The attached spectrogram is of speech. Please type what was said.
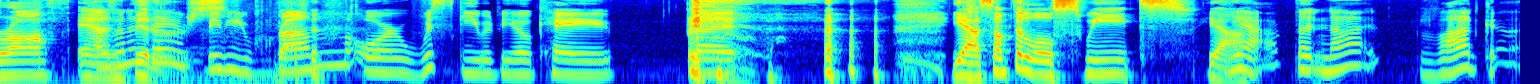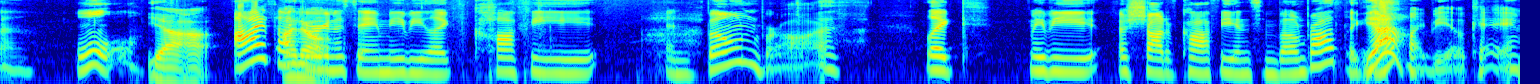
broth, I was and bitters. say maybe rum or whiskey would be okay, but Yeah, something a little sweet. Yeah. yeah, but not vodka. Ugh. Yeah. I thought I you were gonna say maybe like coffee and bone broth, like maybe a shot of coffee and some bone broth. Like Yeah. that might be okay.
